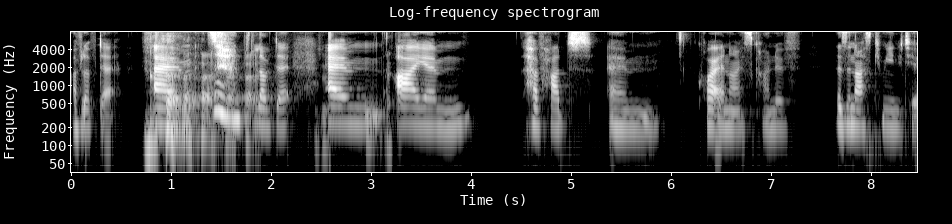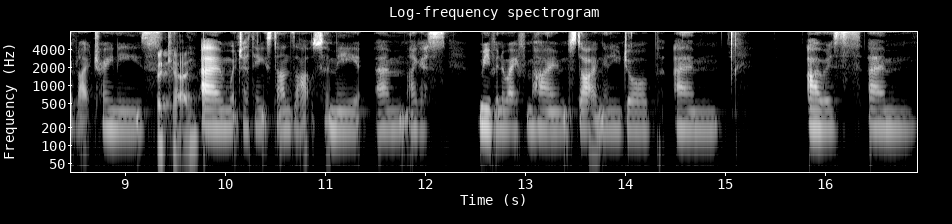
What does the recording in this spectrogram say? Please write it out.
I've loved it. Um, loved it. Um, I um have had um quite a nice kind of. There's a nice community of like trainees. Okay. um, which I think stands out for me. Um, I guess moving away from home, starting a new job. Um, I was um,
